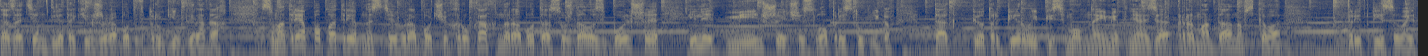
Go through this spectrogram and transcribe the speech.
а затем для таких же работ в других городах. Смотря по потребности в рабочих руках, на работы осуждалось большее или меньшее число преступников. Так Петр I письмом на имя князя Рамадановского предписывает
